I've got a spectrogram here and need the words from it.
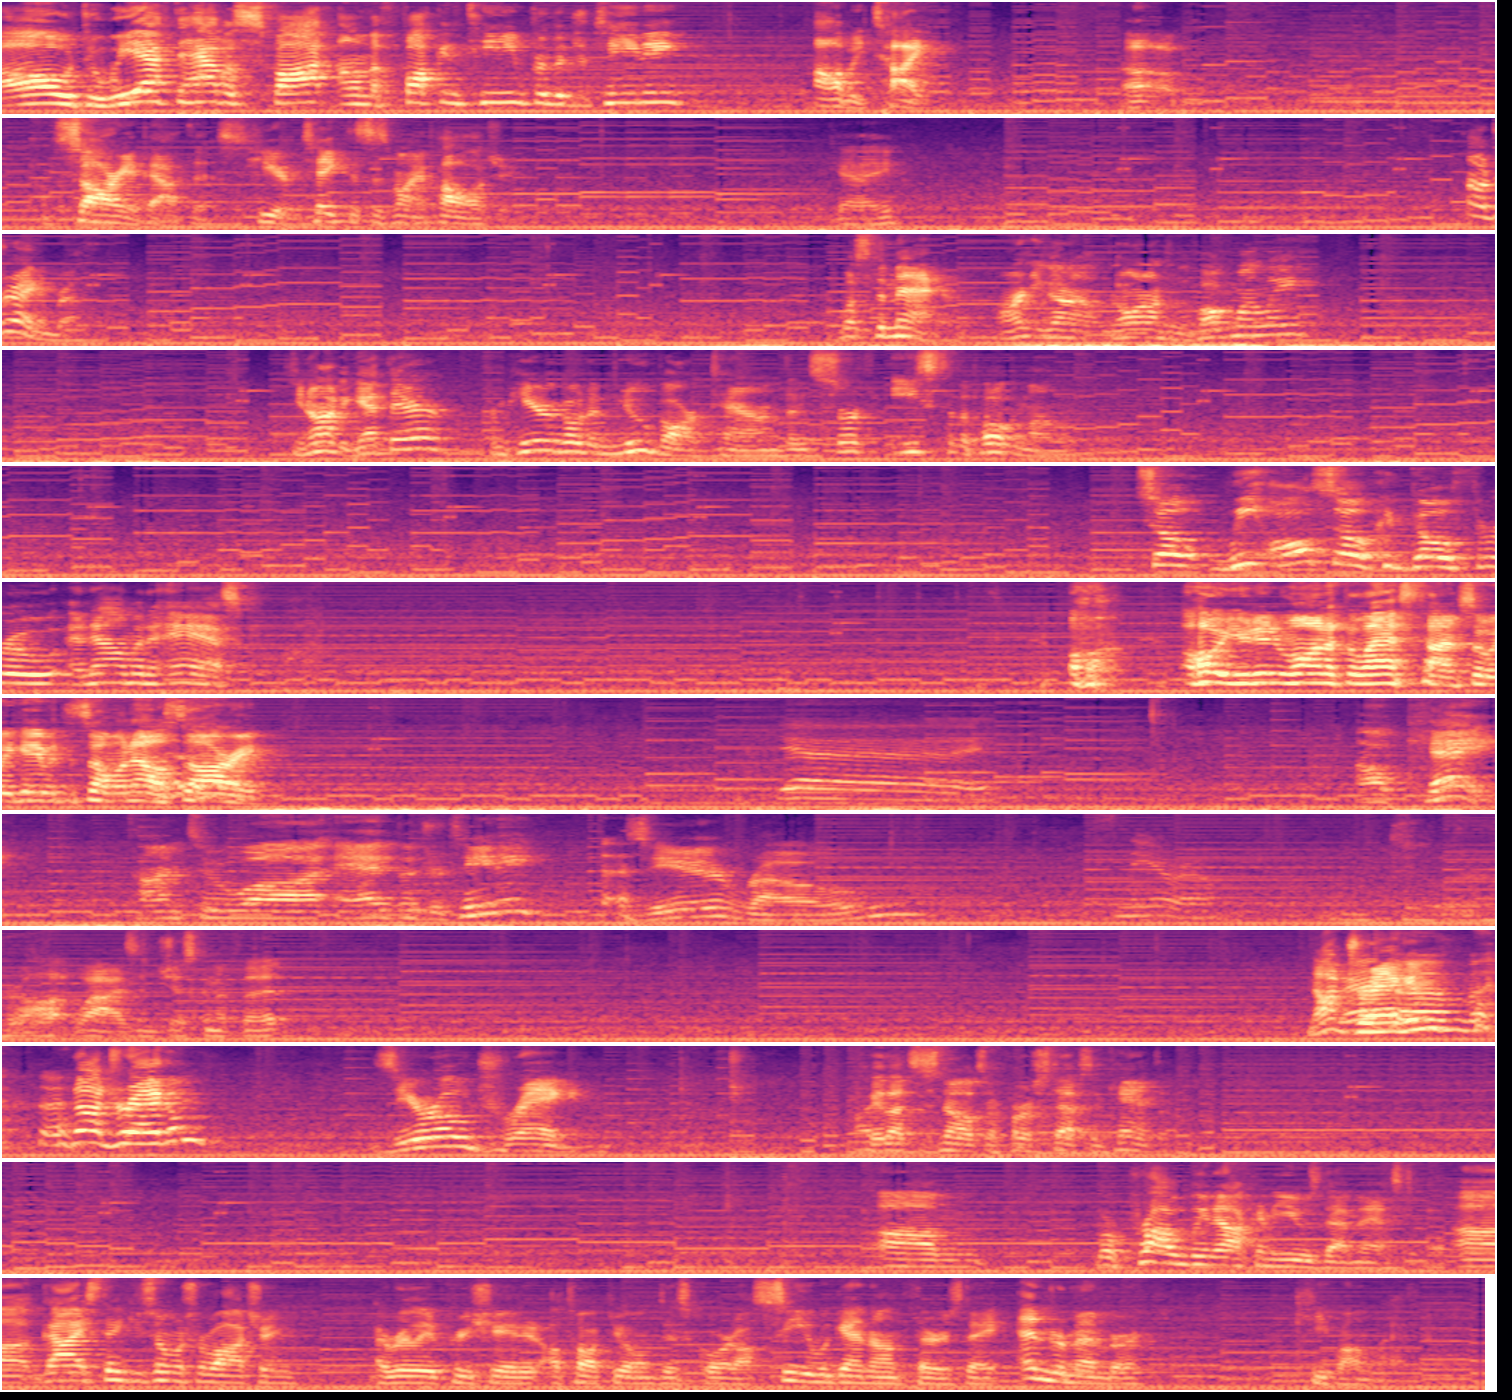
Oh, do we have to have a spot on the fucking team for the Dratini? I'll be tight. Uh-oh. I'm sorry about this. Here, take this as my apology. Okay. Oh, Dragon Breath. What's the matter? Aren't you gonna going on to the Pokemon League? Do you know how to get there? From here, go to Newbark Town, then surf east to the Pokemon League. So, we also could go through, and now I'm going to ask... Oh, you didn't want it the last time, so we gave it to someone else. Sorry. Yay. Okay. Time to uh, add the Dratini. Zero. It's Nero. Wow, is it just gonna fit? Not dragon. Dragon. Not dragon. Zero dragon. Oh, he lets us know it's our first steps in Kanto. Um, we're probably not going to use that Master Uh, guys, thank you so much for watching. I really appreciate it. I'll talk to you all on Discord. I'll see you again on Thursday. And remember, keep on laughing.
